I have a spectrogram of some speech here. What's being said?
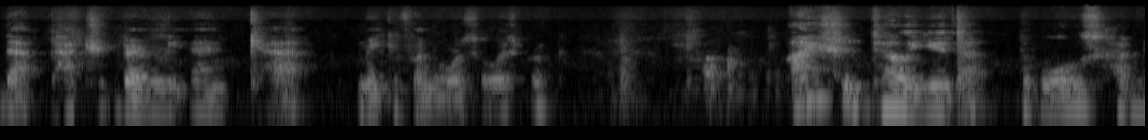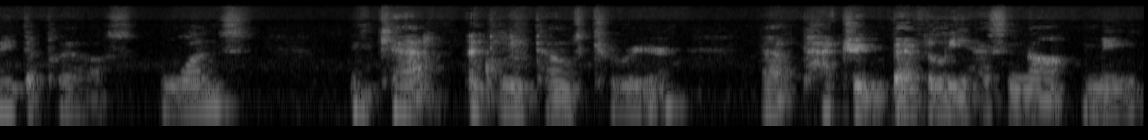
that Patrick Beverley and KAT making fun of Russell Westbrook, I should tell you that the Wolves have made the playoffs once in KAT Anthony Towns' career. Uh, Patrick Beverley has not made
